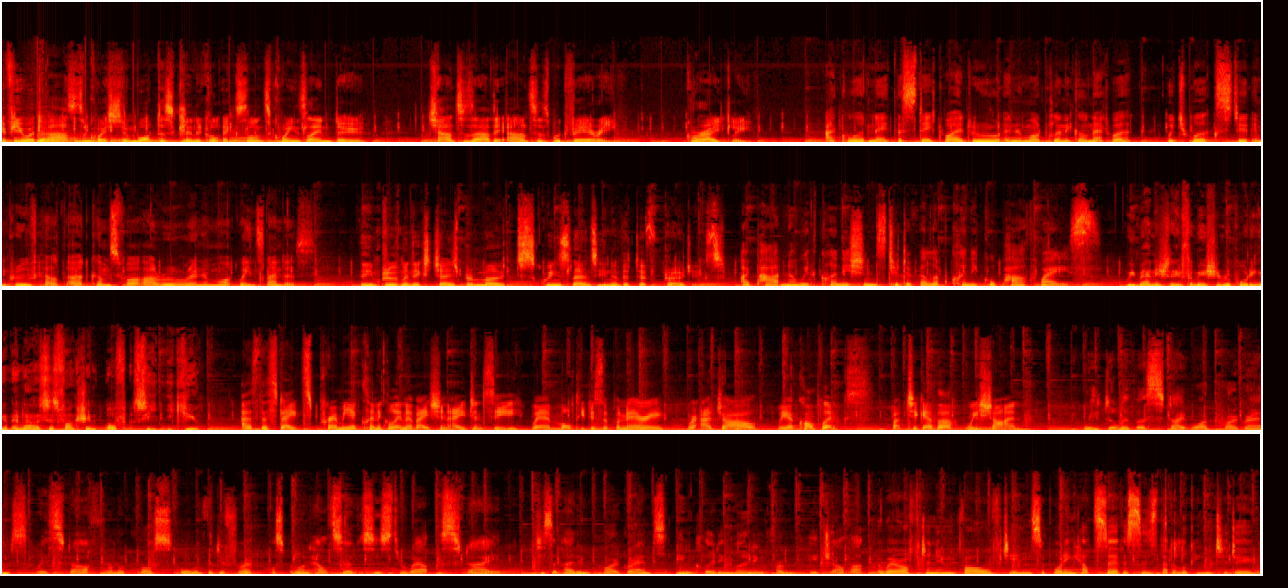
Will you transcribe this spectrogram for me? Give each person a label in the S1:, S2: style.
S1: If you were to ask the question, what does Clinical Excellence Queensland do? Chances are the answers would vary greatly.
S2: I coordinate the statewide rural and remote clinical network, which works to improve health outcomes for our rural and remote Queenslanders.
S3: The Improvement Exchange promotes Queensland's innovative projects.
S4: I partner with clinicians to develop clinical pathways.
S5: We manage the information reporting and analysis function of CEQ.
S6: As the state's premier clinical innovation agency, we're multidisciplinary, we're agile, we are complex, but together we shine.
S7: We deliver statewide programs where staff from across all of the different hospital and health services throughout the state participate in programs, including learning from each other.
S8: We're often involved in supporting health services that are looking to do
